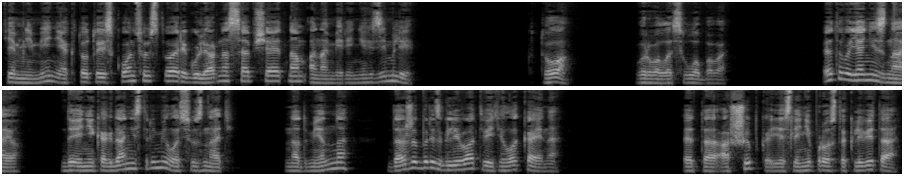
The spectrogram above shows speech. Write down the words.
Тем не менее, кто-то из консульства регулярно сообщает нам о намерениях Земли. «Кто?» – вырвалось у Лобова. «Этого я не знаю, да и никогда не стремилась узнать». Надменно, даже брезгливо ответила Кайна. «Это ошибка, если не просто клевета»,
